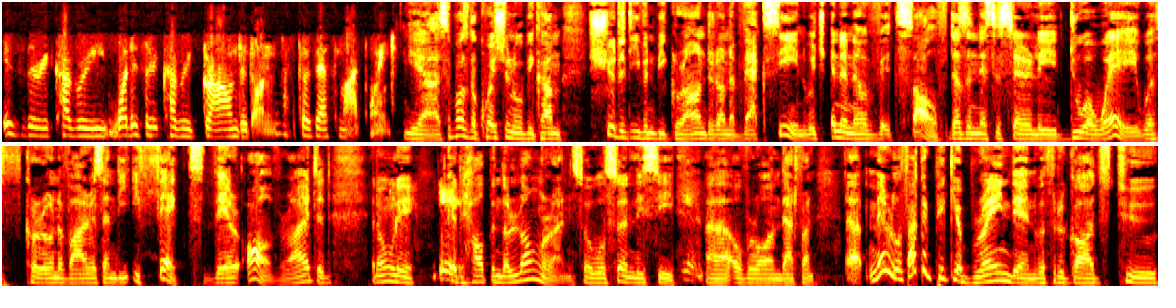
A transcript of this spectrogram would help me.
is the recovery? What is the recovery grounded on? I suppose that's my point. Yeah, I suppose the question will become, should it even be grounded on a vaccine, which in and of itself doesn't necessarily do away with coronavirus and the effects thereof, right? It, it only Yes. could help in the long run. So we'll certainly see Yes. uh, overall on that front. Uh, Meryl, if I could pick your brain then with regards to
